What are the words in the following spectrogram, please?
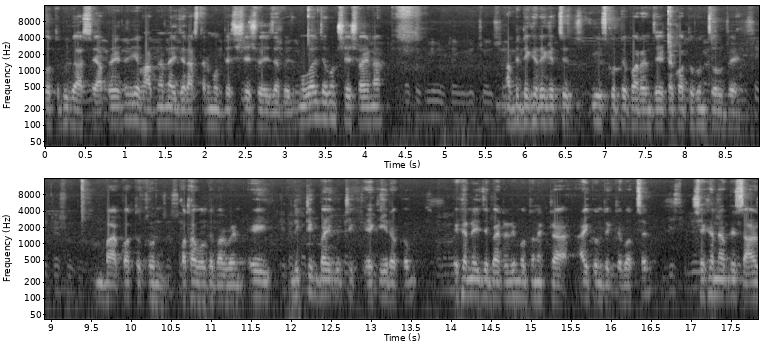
কতটুকু আছে? আপনার এটা নিয়ে ভাবনা নাই যে রাস্তার মধ্যে শেষ হয়ে যাবে। মোবাইল যেমন শেষ হয় না আপনি দেখে দেখে ইউজ করতে পারেন যে এটা কতক্ষণ চলবে বা কতক্ষণ কথা বলতে পারবেন। এই ইলেকট্রিক বাইক ঠিক একই রকম। এখানে এই যে ব্যাটারির মতন একটা আইকন দেখতে পাচ্ছেন। সেখানে আপনি চার্জ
